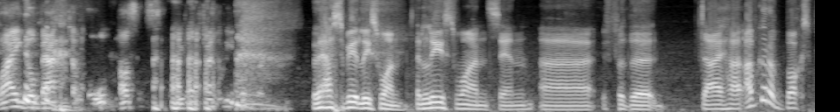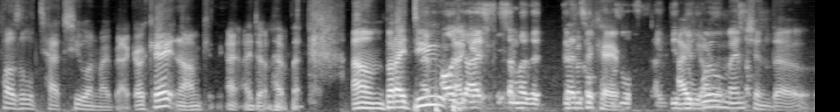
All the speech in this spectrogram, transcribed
why go back to old puzzles? You know, try something different. There has to be at least one, at least one sin uh, for the Die Hard. I've got a box puzzle tattoo on my back. Okay, no, I'm kidding. I, I don't have that. Um, but I I do. apologize guess- for some of the That's okay. puzzles. I, did I will mention though,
